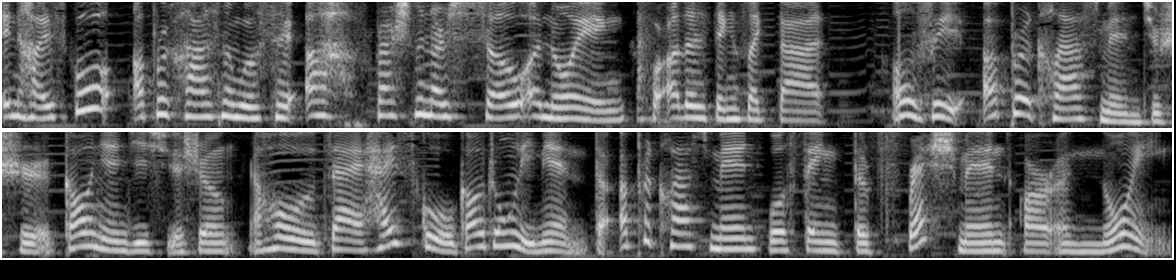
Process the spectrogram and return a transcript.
In high school, upperclassmen will say, ugh, freshmen are so annoying, or other things like that. 哦，所以 upperclassmen 就是高年级学生，然后在 high school 高中里面，the upperclassmen will think the freshmen are annoying.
